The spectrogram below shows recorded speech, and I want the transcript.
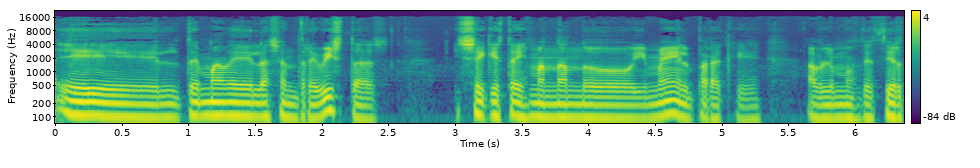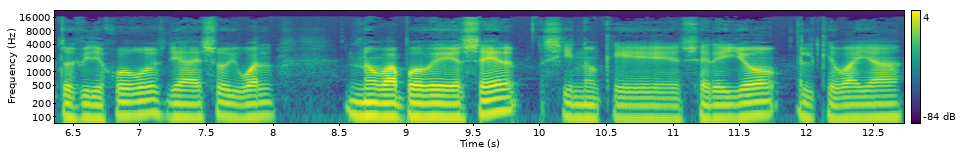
eh, el tema de las entrevistas. Sé que estáis mandando email para que hablemos de ciertos videojuegos. Ya eso igual no va a poder ser, sino que seré yo el que vaya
